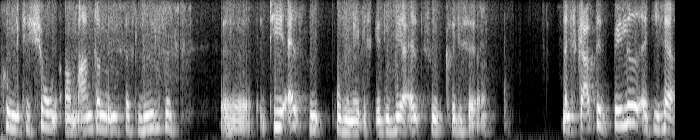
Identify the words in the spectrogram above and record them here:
kommunikation om andre menneskers lidelse. Øh, de er altid problematiske. De bliver altid kritiseret. man skabte et billede af de her,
